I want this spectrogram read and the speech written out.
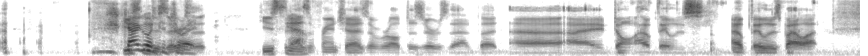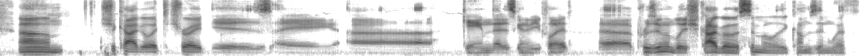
it. Chicago, Detroit. it. Houston Yeah. as a franchise overall deserves that, but uh, I don't. I hope they lose. I hope they lose by a lot. Um, Chicago at Detroit is a uh, game that is going to be played. Uh, presumably, Chicago similarly comes in with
